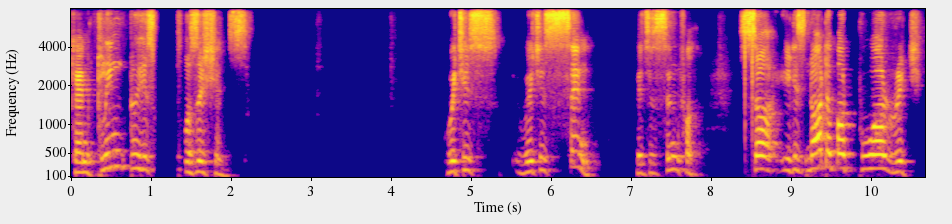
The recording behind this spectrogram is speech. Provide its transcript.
can cling to his positions, which is which is sin, which is sinful. So it is not about poor, rich.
